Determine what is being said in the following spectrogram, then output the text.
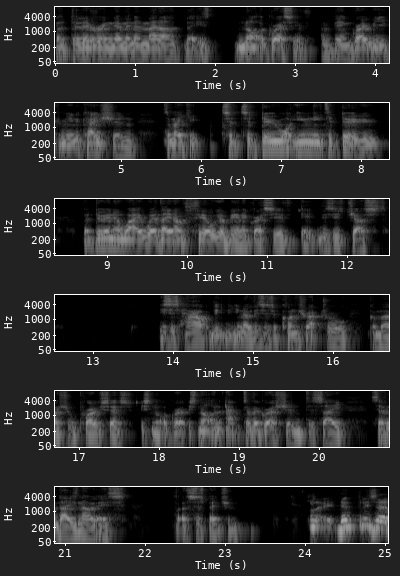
but delivering them in a manner that is not aggressive and being great with your communication to make it to, to do what you need to do, but do in a way where they don't feel you're being aggressive. It, this is just this is how you know this is a contractual commercial process. It's not a it's not an act of aggression to say seven days notice of suspension. Well, there is a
